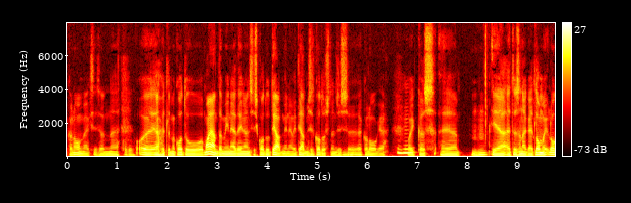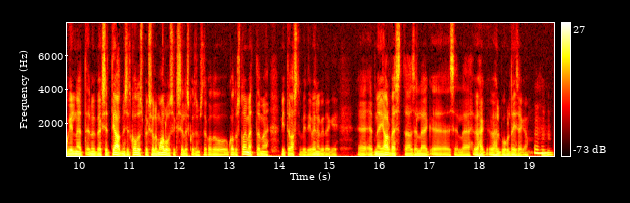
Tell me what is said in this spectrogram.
ökonoomia, ehk siis on äh, kodu. jah, ütleme kodu majandamine, teine on siis kodu teadmine või teadmised kodust on siis mm -hmm. ökoloogia mm -hmm. oikos ja Mm -hmm. ja et ühesõnaga, et loomu-, loogiline, et, et me peaks, et teadmised kodus peaks olema aluseks selles, kuidas me seda kodu, kodus toimetame, mitte vastupidi, või no kuidagi, et me ei arvesta selle, selle ühe, ühel puhul teisega mm. -hmm.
